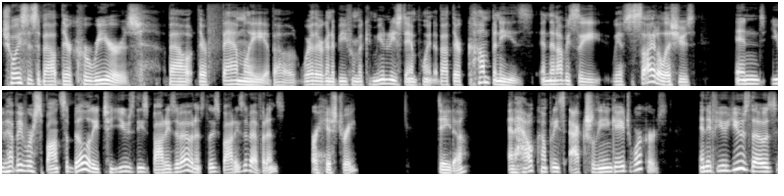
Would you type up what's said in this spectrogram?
choices about their careers, about their family, about where they're going to be from a community standpoint, about their companies. And then obviously we have societal issues. And you have a responsibility to use these bodies of evidence. These bodies of evidence are history, data, and how companies actually engage workers. And if you use those,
